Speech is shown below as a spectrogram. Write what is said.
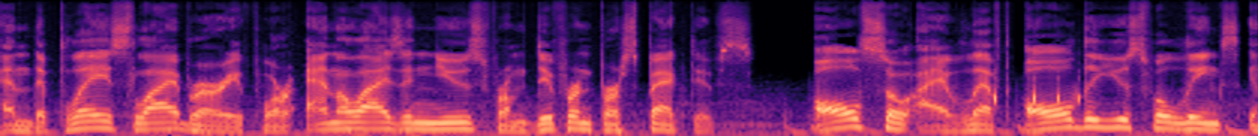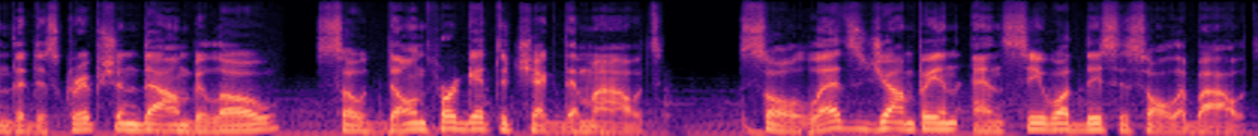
and the Plays library for analyzing news from different perspectives. Also, I've left all the useful links in the description down below, so don't forget to check them out. So let's jump in and see what this is all about.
